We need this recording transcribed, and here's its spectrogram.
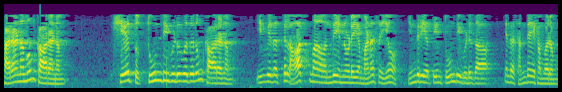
கரணமும் காரணம். ஹேத்து தூண்டி விடுவதிலும் காரணம். இவ்விதத்தில் ஆத்மா வந்து என்னுடைய மனசையும் இந்திரியத்தையும் தூண்டி விடுதா? என்ற சந்தேகம் வரும்.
